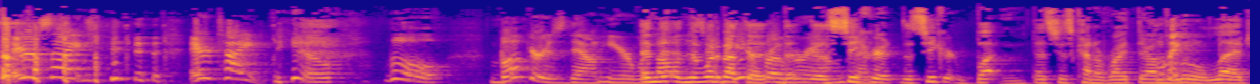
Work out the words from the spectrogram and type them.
airtight, airtight, you know, little bunker is down here with And, all then, and then what about the, the, the and- secret the secret button that's just kind of right there on Like- the little ledge,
